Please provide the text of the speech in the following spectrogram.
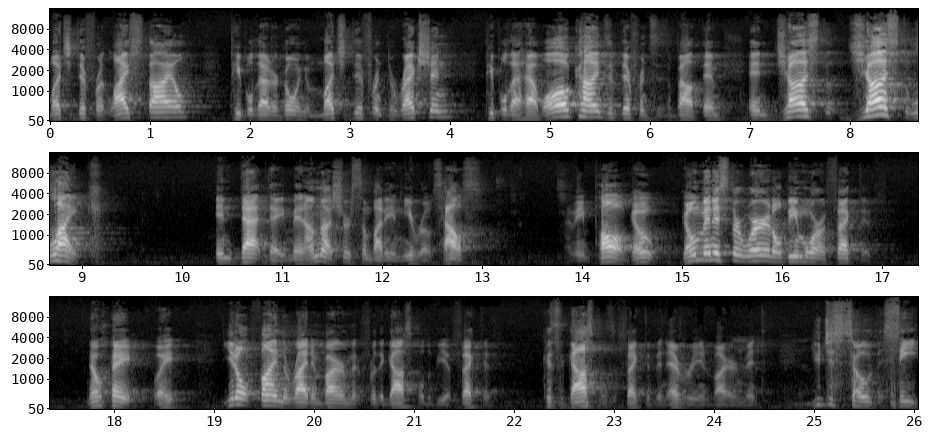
much different lifestyle, people that are going a much different direction, people that have all kinds of differences about them. And just, just like in that day, man, I'm not sure somebody in Nero's house. I mean, Paul, go, go minister where it'll be more effective. No, wait, wait you don't find the right environment for the gospel to be effective because the gospel is effective in every environment. You just sow the seed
